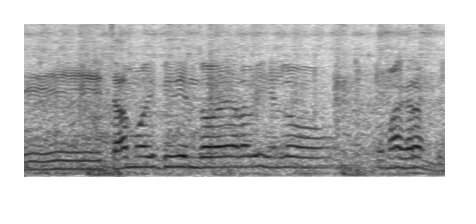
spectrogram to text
Y estamos ahí pidiendo a la Virgen lo, lo más grande.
